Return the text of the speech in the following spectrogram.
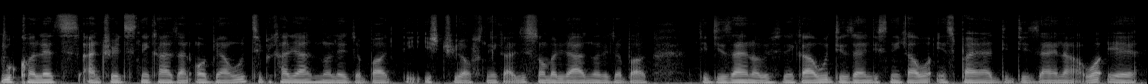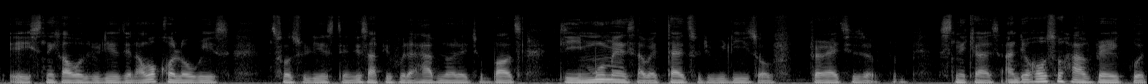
who collects and trades sneakers and hobby and who typically has knowledge about the history of sneakers. This is somebody that has knowledge about the design of a sneaker, who designed the sneaker, what inspired the designer, what year a sneaker was released in, and what colorways it was released in. These are people that have knowledge about the moments that were tied to the release of varieties of sneakers. And they also have very good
